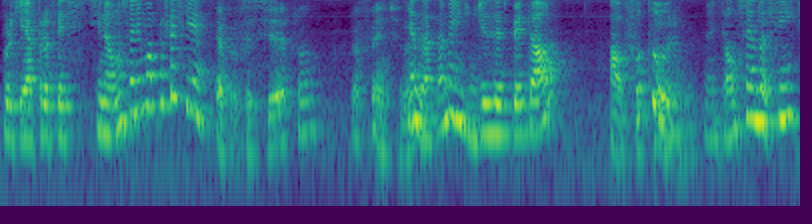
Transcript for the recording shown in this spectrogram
Porque a profecia, senão não seria uma profecia. É, a profecia é pra frente, né? Exatamente, diz respeito ao, ao futuro. Então, sendo assim,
